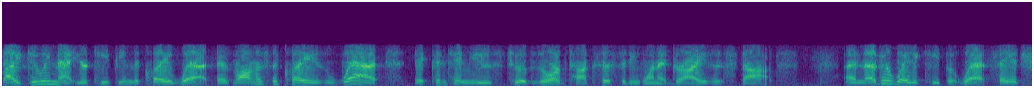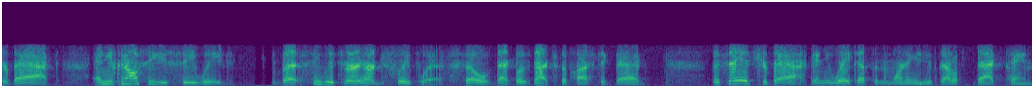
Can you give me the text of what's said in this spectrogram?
By doing that, you're keeping the clay wet. As long as the clay is wet, it continues to absorb toxicity. When it dries, it stops. Another way to keep it wet, say it's your back, and you can also use seaweed but seaweed's very hard to sleep with, so that goes back to the plastic bag. But say it's your back, and you wake up in the morning and you've got back pain.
